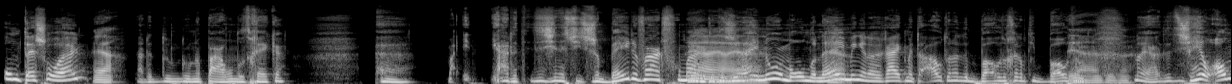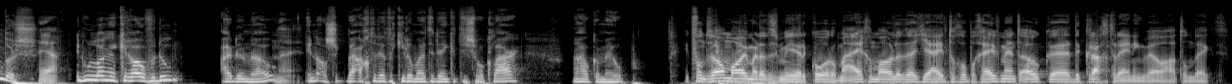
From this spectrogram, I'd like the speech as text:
om Tessel heen. Ja, Nou, dat doen, doen een paar honderd gekken. Eh, maar ik- ja, dat, is net zoiets als een bedevaart voor mij. Ja, ja, is een ja. enorme onderneming. En dan rijd ik met de auto naar de boot. Dan ga ik op die boot. eh, Nou ja, dat is heel anders. ja, En hoe lang ik erover doe, I don't know. nee. En als ik bij 38 kilometer denk, het is wel klaar, dan hou ik ermee op. Ik vond het wel mooi, maar dat is meer koor op mijn eigen molen... dat jij toch op een gegeven moment ook eh, de krachttraining wel had ontdekt.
